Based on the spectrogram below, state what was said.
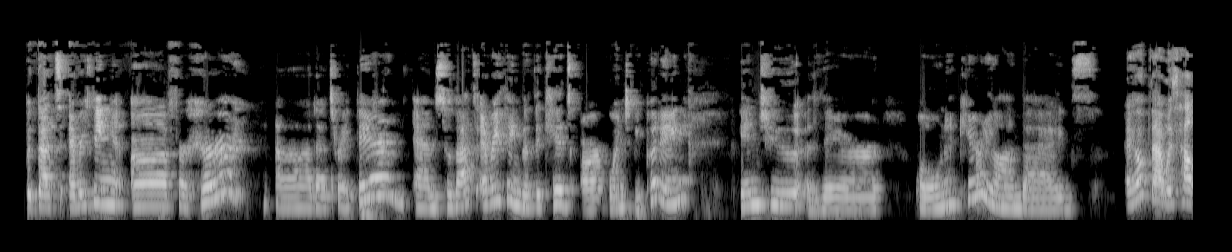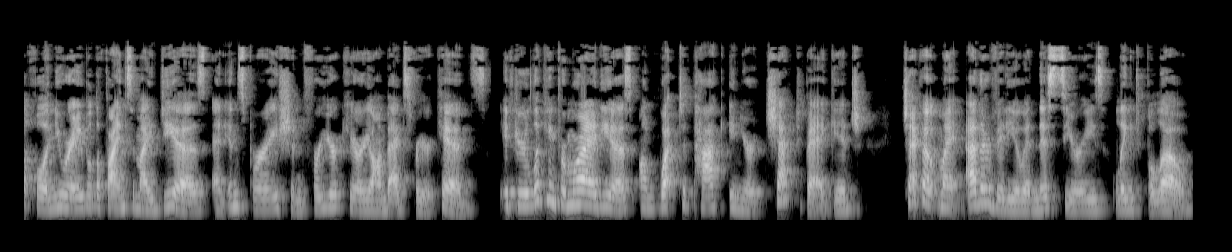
But that's everything uh, for her. Uh, that's right there. And so that's everything that the kids are going to be putting into their own carry on bags. I hope that was helpful and you were able to find some ideas and inspiration for your carry on bags for your kids. If you're looking for more ideas on what to pack in your checked baggage, check out my other video in this series linked below.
